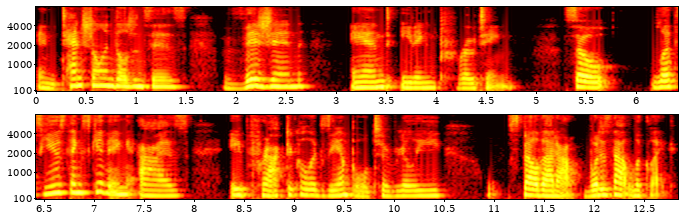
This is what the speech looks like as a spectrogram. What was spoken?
intentional indulgences, vision, and eating protein. So, let's use Thanksgiving as a practical example to really spell that out. What does that look like?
